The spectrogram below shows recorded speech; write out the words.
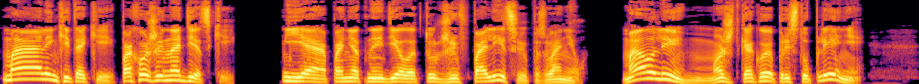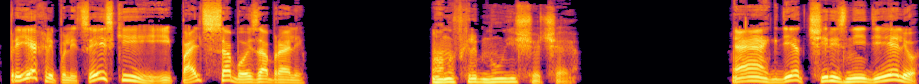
Маленькие такие, похожие на детские. Я, понятное дело, тут же в полицию позвонил. Мало ли, может, какое преступление. Приехали полицейские и пальцы с собой забрали. Он отхлебнул еще чаю. А, где-то через неделю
